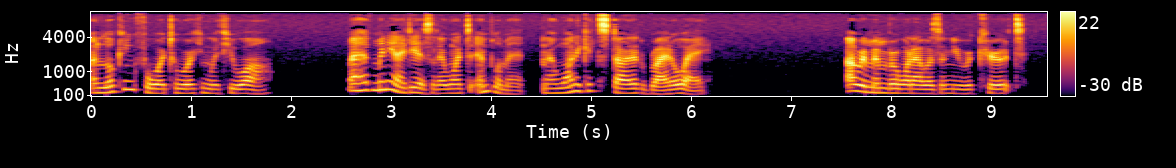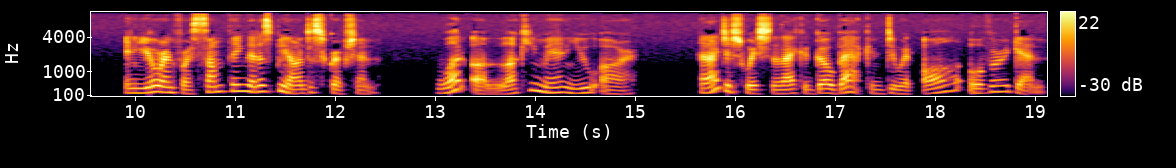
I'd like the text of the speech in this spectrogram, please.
I'm looking forward to working with you all. I have many ideas that I want to implement, and I want to get started right away. I remember when I was a new recruit, and you're in for something that is beyond description. What a lucky man you are! And I just wish that I could go back and do it all over again.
